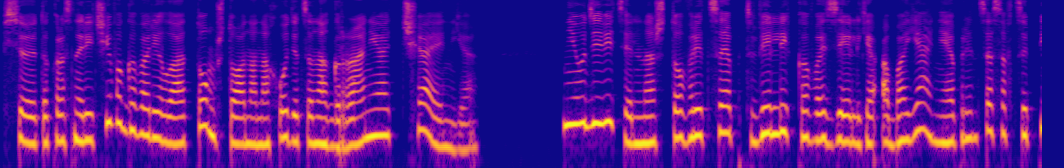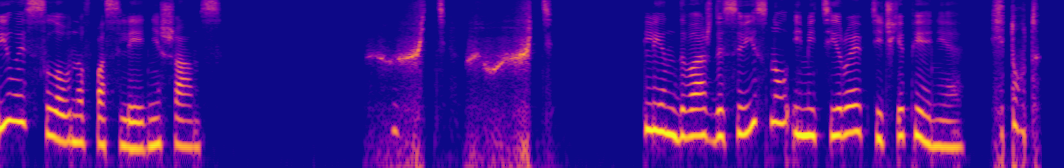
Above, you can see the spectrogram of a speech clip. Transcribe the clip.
Все это красноречиво говорило о том, что она находится на грани отчаяния. Неудивительно, что в рецепт великого зелья обаяния принцесса вцепилась, словно в последний шанс. Лин дважды свистнул, имитируя птичье пение. «И тут!»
